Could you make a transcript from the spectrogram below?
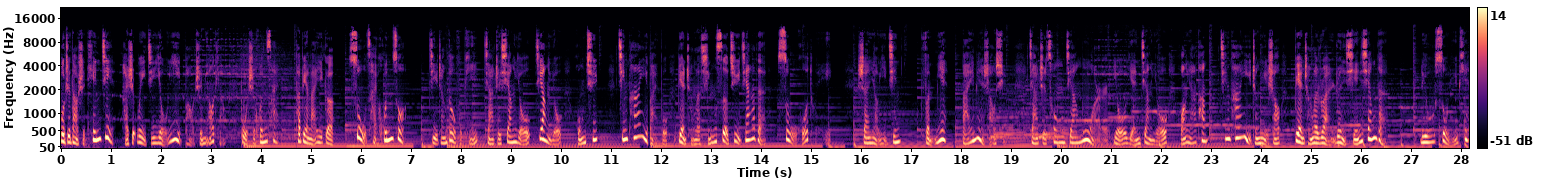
不知道是天界还是魏姬有意保持苗条，不吃荤菜，他便来一个素菜荤做，几张豆腐皮，加之香油、酱油、红曲，经他一摆布，变成了形色俱佳的素火腿。山药一斤，粉面、白面少许，加之葱姜木耳、油盐酱油、黄芽汤，经他一蒸一烧，变成了软润咸香的溜素鱼片。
